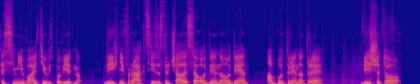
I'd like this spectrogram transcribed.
та сім'ї Вайтів відповідно, де їхні фракції зустрічалися один на один або 3 на 3. Більше того,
